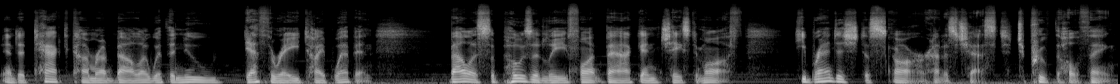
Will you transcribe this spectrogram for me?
and attacked Comrade Bala with a new death ray type weapon. Bala supposedly fought back and chased him off. He brandished a scar on his chest to prove the whole thing.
